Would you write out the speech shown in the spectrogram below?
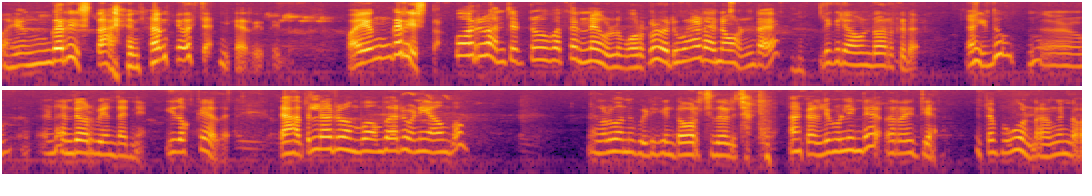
ഭയങ്കര ഇഷ്ടമാണ് എന്നാന്ന് ചോദിച്ചാൽ എനിക്കറിയത്തില്ല. ഭയങ്കര ഇഷ്ടം. ഇപ്പോൾ ഒരു അഞ്ചെട്ട് പത്തെണ്ണേ ഉള്ളൂ. ഓർക്കിഡ് ഒരുപാട് എണ്ണം ഉണ്ട്. ഇത് ഗ്രൗണ്ട് ഓർക്കിഡ് ഇതും ഓർമ്മയും തന്നെ. ഇതൊക്കെ അതെ. രാത്രി ഒരു ഒമ്പത് ഒമ്പതര മണിയാകുമ്പം ഞങ്ങൾ വന്ന് പിടിക്കും ടോർച്ച് തെളിച്ച്. ആ കള്ളിമുള്ളിന്റെ വെറൈറ്റിയാണ് ഇത്ര പൂവുണ്ടാവും കണ്ടോ?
